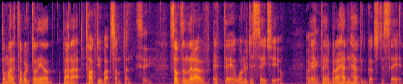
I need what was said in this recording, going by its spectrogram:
tomar esta oportunidad para talk to you about something. Sí. Something that I've este, wanted to say to you. Ok. Este, but I hadn't had the guts to say it.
